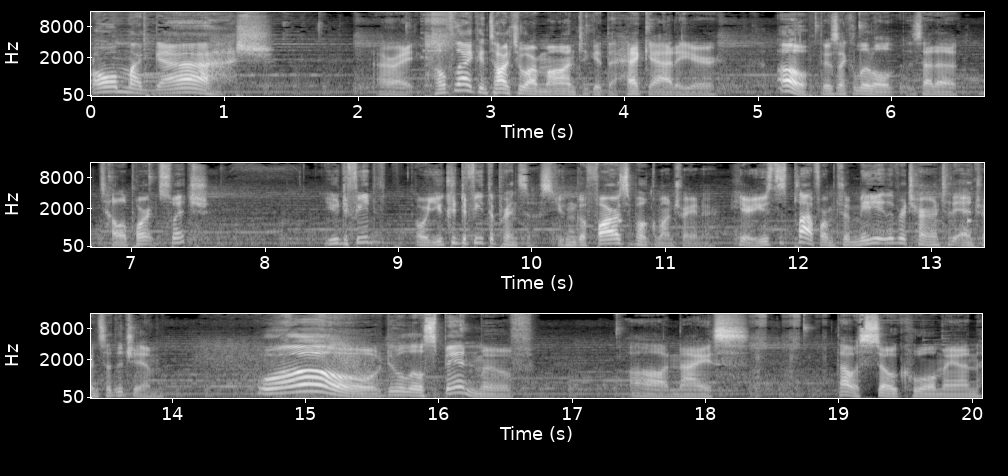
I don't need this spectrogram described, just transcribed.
Oh my gosh. All right, hopefully I can talk to Armand to get the heck out of here. Oh, there's like a little, is that a teleport switch? You defeat, or you could defeat the princess. You can go far as a Pokemon trainer. Here, use this platform to immediately return to the entrance of the gym. Whoa, do a little spin move. Oh, nice. That was so cool, man.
